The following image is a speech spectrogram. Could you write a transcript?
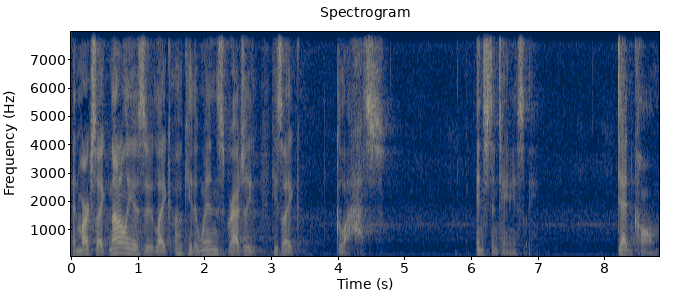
And Mark's like, not only is it like, okay, the wind's gradually, he's like, glass, instantaneously, dead calm.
